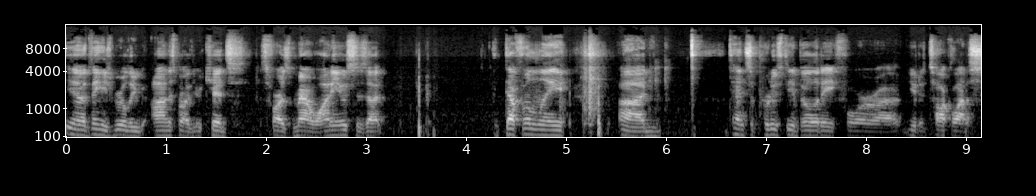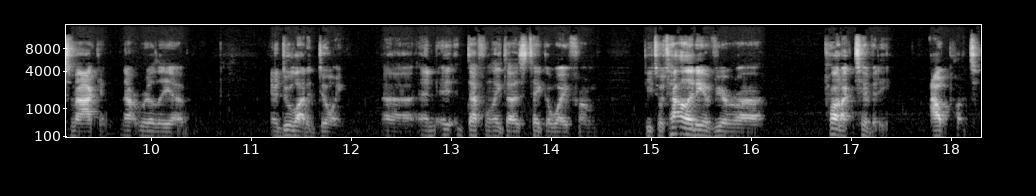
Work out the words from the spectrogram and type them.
you know thing you really honest about with your kids as far as marijuana use is that it definitely uh, tends to produce the ability for uh, you to talk a lot of smack and not really uh, you know, do a lot of doing, uh, and it definitely does take away from the totality of your uh, productivity output.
